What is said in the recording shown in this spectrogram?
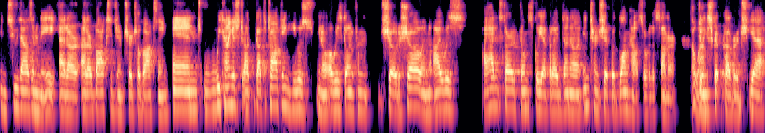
in 2008 at our at our boxing gym, Churchill Boxing, and we kind of got got to talking. He was, you know, always going from show to show, and I was I hadn't started film school yet, but I'd done an internship with Blumhouse over the summer Oh wow. doing script coverage. Yeah.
